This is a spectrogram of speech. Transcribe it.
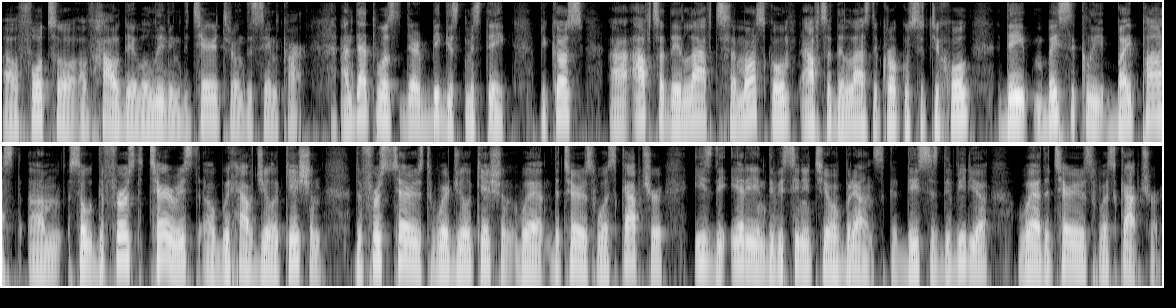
uh, photo of how they were leaving the territory on the same car. And that was their biggest mistake because uh, after they left moscow after they left the crocus city hall they basically bypassed um, so the first terrorist uh, we have geolocation. The first terrorist where geolocation where the terrorist was captured is the area in the vicinity of bryansk. This is the video where the terrorist was captured.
